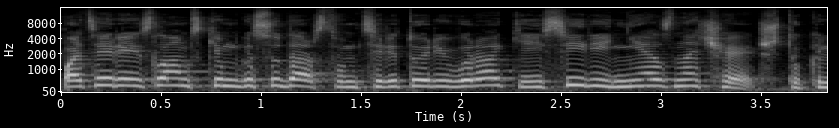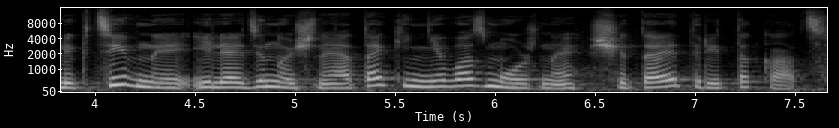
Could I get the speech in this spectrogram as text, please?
Потеря исламским государством территории в Ираке и Сирии не означает, что коллективные или одиночные атаки невозможны, считает Рита Кац.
